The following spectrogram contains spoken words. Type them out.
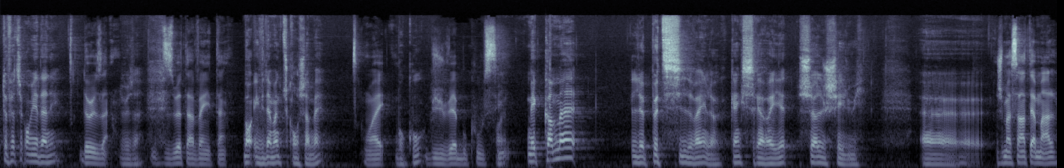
tu as fait ça combien d'années? Deux ans. Deux ans. 18 à 20 ans. Bon, évidemment que tu consommais. Oui. Beaucoup. Buvais beaucoup aussi. Mais comment le petit Sylvain, là, quand il se réveillait seul chez lui. Euh, je me sentais mal.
